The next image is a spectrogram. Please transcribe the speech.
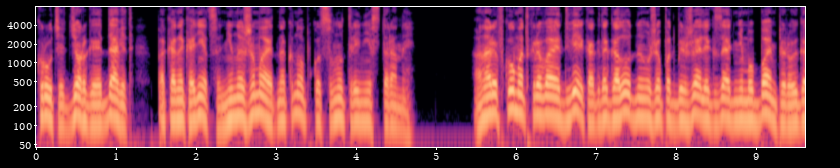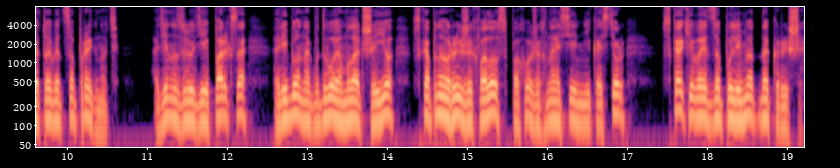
крутит, дергает, давит, пока, наконец, не нажимает на кнопку с внутренней стороны. Она рывком открывает дверь, когда голодные уже подбежали к заднему бамперу и готовятся прыгнуть. Один из людей Паркса, ребенок вдвое младше ее, с копной рыжих волос, похожих на осенний костер, вскакивает за пулемет на крыше.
